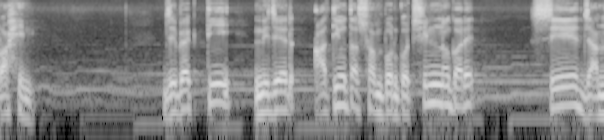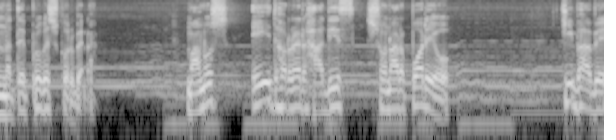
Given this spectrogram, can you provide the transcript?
রাহিম। যে ব্যক্তি নিজের আত্মীয়তার সম্পর্ক ছিন্ন করে, সে জান্নাতে প্রবেশ করবে না। মানুষ এই ধরনের হাদিস শোনার পরেও কীভাবে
